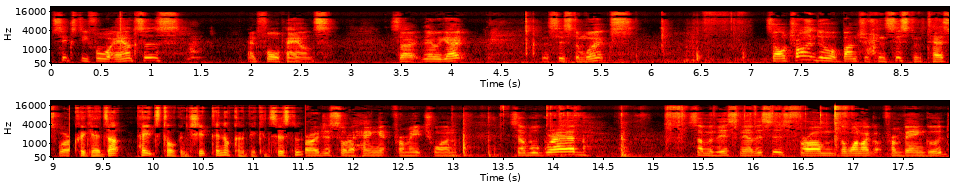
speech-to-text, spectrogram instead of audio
64 ounces and four pounds. So there we go. The system works. So I'll try and do a bunch of consistent tests where Quick heads up, Pete's talking shit. They're not going to be consistent. I just sort of hang it from each one. So we'll grab some of this. Now this is from the one I got from Banggood,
